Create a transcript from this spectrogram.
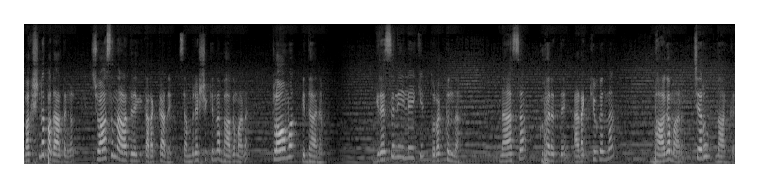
ഭക്ഷണ പദാർത്ഥങ്ങൾ ശ്വാസനാളത്തിലേക്ക് കടക്കാതെ സംരക്ഷിക്കുന്ന ഭാഗമാണ് ക്ലോമ പിധാനം ഗ്രസനിയിലേക്ക് തുറക്കുന്ന നാസ കുഹരത്തെ അടയ്ക്കുന്ന ഭാഗമാണ് ചെറു നാക്ക്.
